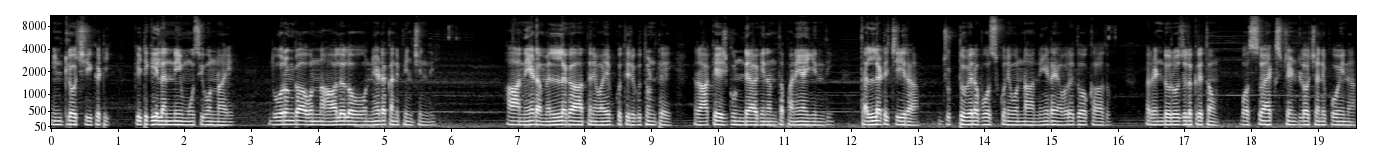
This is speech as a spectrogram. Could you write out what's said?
ఇంట్లో చీకటి కిటికీలన్నీ మూసి ఉన్నాయి. దూరంగా ఉన్న హాలులో ఓ నీడ కనిపించింది. ఆ నీడ మెల్లగా అతని వైపుకు తిరుగుతుంటే రాకేష్ గుండె ఆగినంత పని అయ్యింది. తెల్లటి చీర జుట్టు విరబోసుకుని ఉన్న నీడ ఎవరిదో కాదు. రెండు రోజుల క్రితం బస్సు యాక్సిడెంట్లో చనిపోయిన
